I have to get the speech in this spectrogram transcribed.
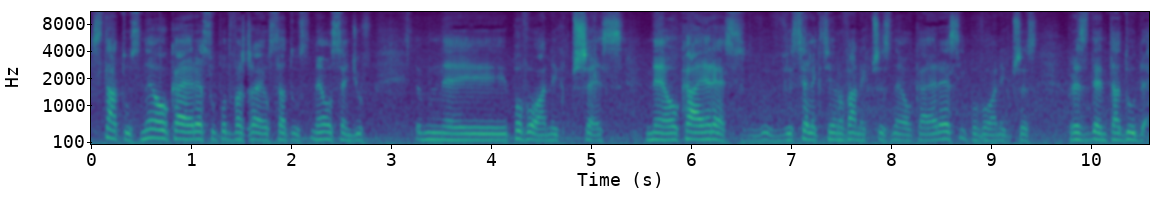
status neo-KRS-u, podważają status neosędziów m, y, powołanych przez neo-KRS, wy- wyselekcjonowanych przez neo-KRS i powołanych przez prezydenta Dudę.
